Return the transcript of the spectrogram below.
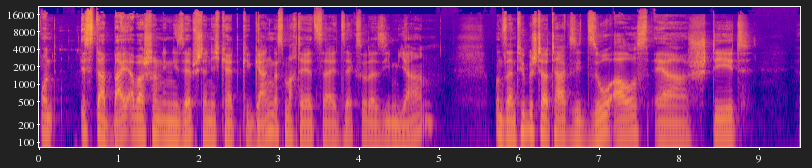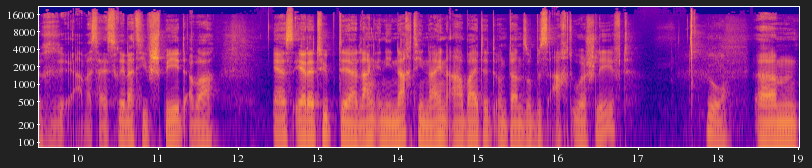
und ist dabei aber schon in die Selbstständigkeit gegangen. Das macht er jetzt seit sechs oder sieben Jahren. Und sein typischer Tag sieht so aus, er steht, ja, was heißt relativ spät, aber er ist eher der Typ, der lang in die Nacht hineinarbeitet und dann so bis 8 Uhr schläft. Jo. Ähm,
